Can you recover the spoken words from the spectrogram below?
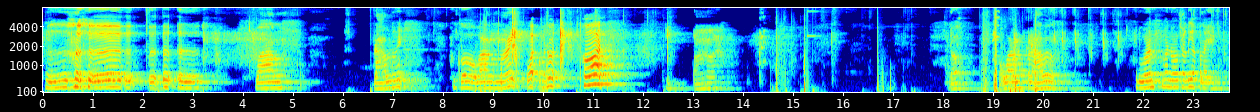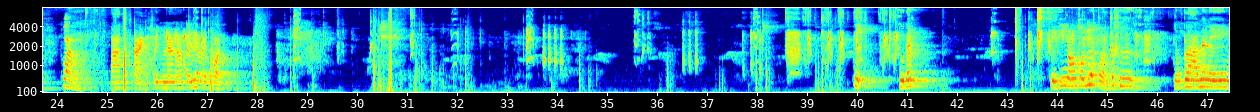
เออ เออเออเออวางปลาไว้ตรงนี้แล้วก็วางไม้โอ๊ยขอโทษโทษอีกปลาเดี๋ยวขอวางปลาไว้ก่อนดูนะว่าน้องจะเลือกอะไรระหว่างปลากับไก่คอยดูนะน้องจะเลือกอะไรก่อนดูนะ สิ่งที่ น้องเขาเลือกก่อนก็คือน้องปลานั่นเอง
